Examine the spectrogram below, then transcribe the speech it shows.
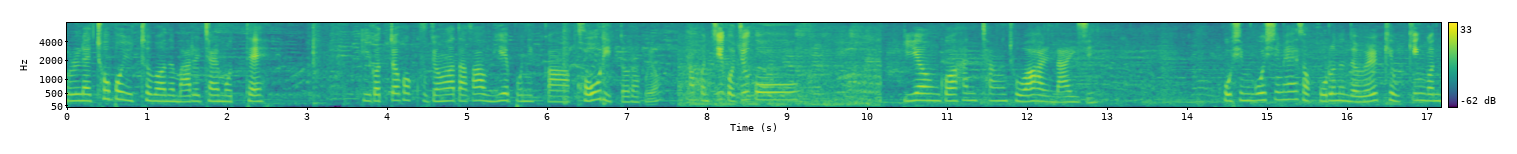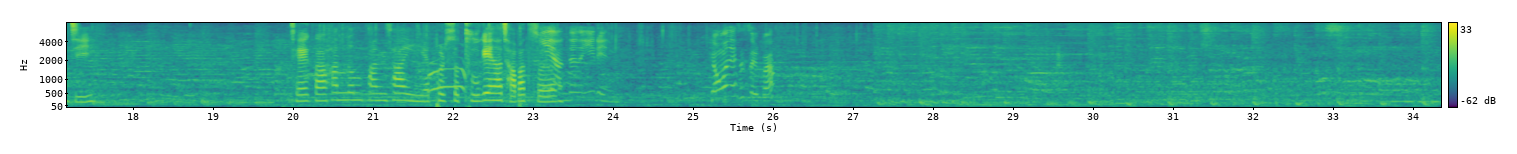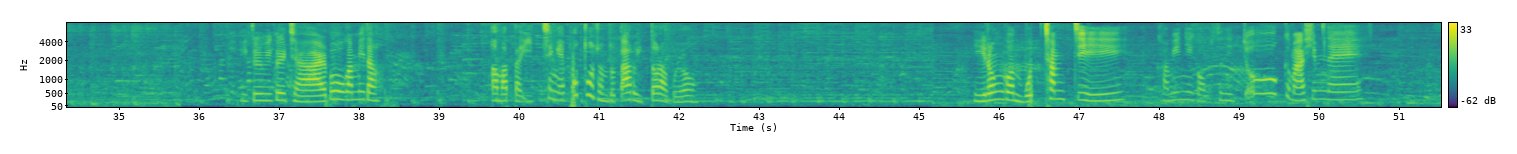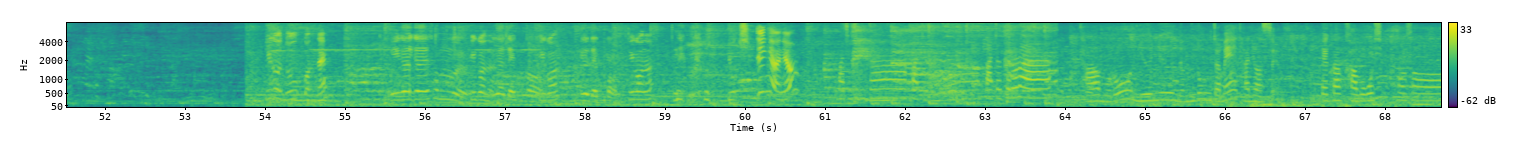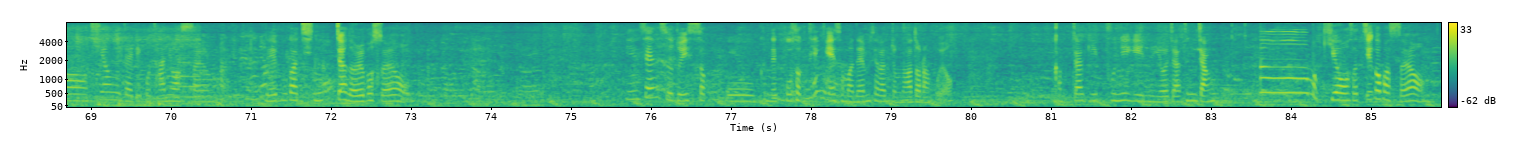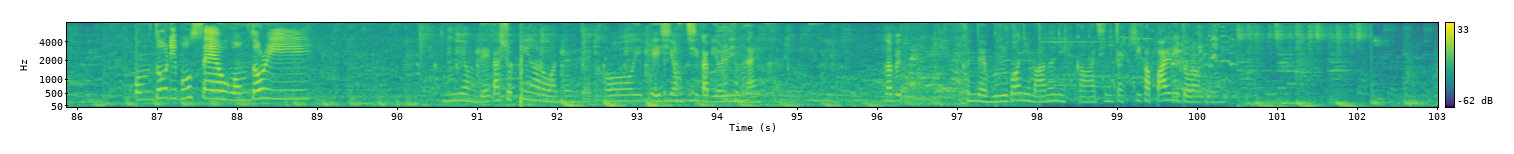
원래 초보 유튜버는 말을 잘 못해. 이것저것 구경하다가 위에 보니까 거울이 있더라고요. 한번 찍어주고. 귀여운 거 한창 좋아할 나이지. 고심고심해서 고르는데 왜 이렇게 웃긴 건지. 제가 한눈판 사이에 벌써 두 개나 잡았어요. 안 되는 1인. 병원에서 쓸 거야? 위글위글 잘 보고 갑니다. 아 맞다 2층에 포토존도 따로 있더라고요. 이런 건 못 참지. 가민이가 없으니 조금 아쉽네. 이거 누구 건데? 이거 이거 선물. 이거는? 이거 내 거. 이건? 이거 내 거. 이거는? 욕심쟁이 아니야? 빠져든다, 빠져든다, 빠져들어라. 다음으로 뉴뉴 명동점에 다녀왔어요. 제가 가보고 싶어서 시영이 데리고 다녀왔어요. 내부가 진짜 넓었어요. 인센스도 있었고, 근데 구석 탱이에서만 냄새가 좀 나더라고요. 갑자기 분위기 있는 여자 등장. 너무 귀여워서 찍어봤어요. 곰돌이 보세요, 곰돌이. 분명 내가 쇼핑하러 왔는데 거의 배시영 지갑 열린 날. 나 몇, 근데 물건이 많으니까 진짜 기가 빨리더라고요.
